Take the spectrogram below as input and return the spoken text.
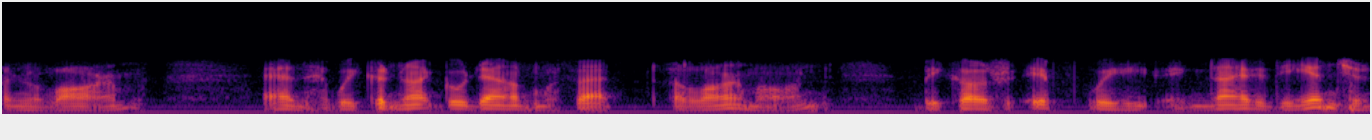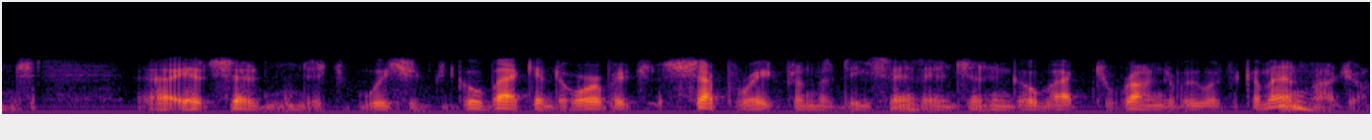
an alarm, and we could not go down with that alarm on because if we ignited the engines, uh, it said we should go back into orbit, separate from the descent engine, and go back to rendezvous with the command module.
